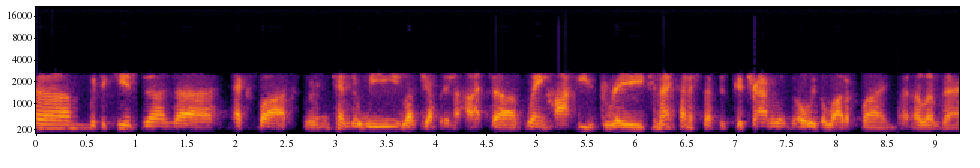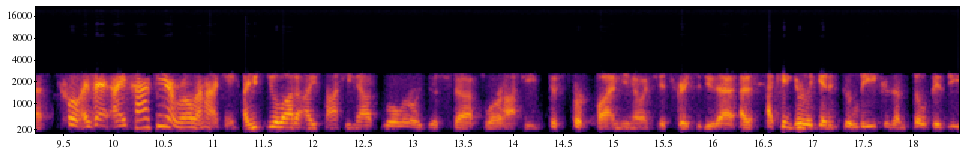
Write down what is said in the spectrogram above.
um, with the kids on uh, Xbox or Nintendo Wii. Love jumping in the hot tub. Playing hockey is great, and that kind of stuff is good. Traveling is always a lot of fun. I, I love that. Cool. Is that ice hockey or roller hockey? I used to do a lot of ice hockey. Now it's roller or just uh, floor hockey, just for fun. You know, it's, it's great to do that. I, I can't really get into the league because I'm so busy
